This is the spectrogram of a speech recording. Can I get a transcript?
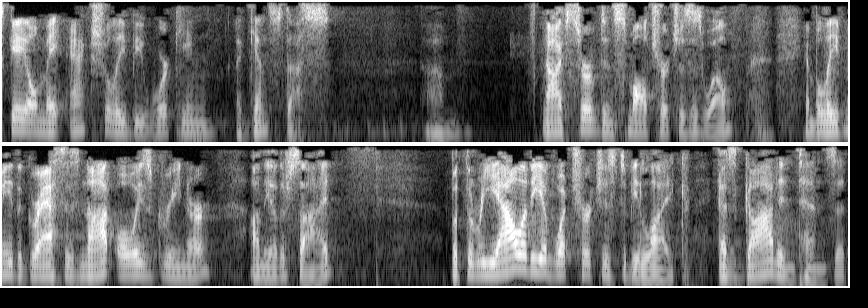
scale may actually be working against us. Um, now, I've served in small churches as well. And believe me, the grass is not always greener on the other side. But the reality of what church is to be like, as God intends it,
